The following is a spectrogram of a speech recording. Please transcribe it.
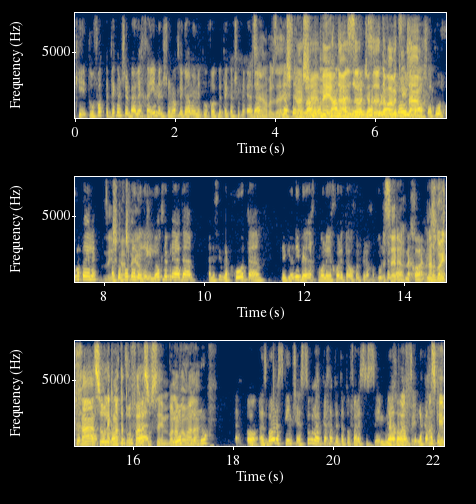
כי תרופות בתקן של בעלי חיים הן שונות לגמרי מתרופות בתקן של בני אדם. אבל זה ישקע שמאיר, זה דבר מצומצם. התרופות האלה, התרופות האלה רעילות לבני אדם, אנשים לקחו אותם, זה הגיוני בערך כמו לאכול את האוכל של החתול שלך. בסדר, נכון. אנחנו איתך, אסור לקנות את התרופה לסוסים. בוא נעבור הלאה. או, אז בואו נסכים שאסור לקחת את התרופה לסוסים, בני אדם צריכים לקחת תרופות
